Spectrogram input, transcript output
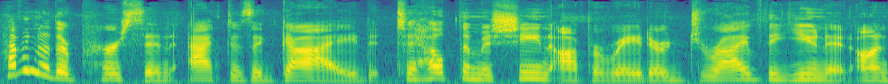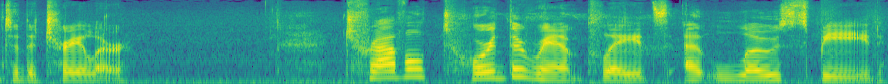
Have another person act as a guide to help the machine operator drive the unit onto the trailer. Travel toward the ramp plates at low speed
